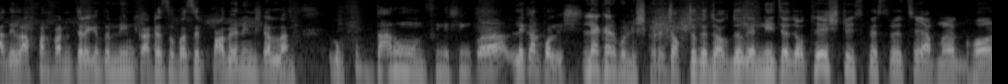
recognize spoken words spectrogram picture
আদিল আফান ফার্নিচারে কিন্তু নিম কাঠের সোফা সেট পাবেন ইনশাল্লাহ এবং খুব দারুণ ফিনিশিং করা লেকার পলিশ লেকার পলিশ করে চকচকে ঝকঝকে নিচে যথেষ্ট স্পেস রয়েছে। আপনারা ঘর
